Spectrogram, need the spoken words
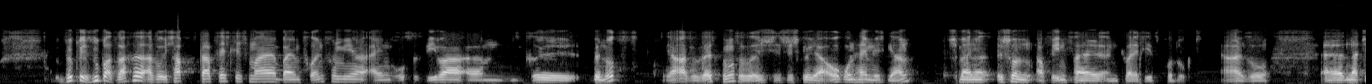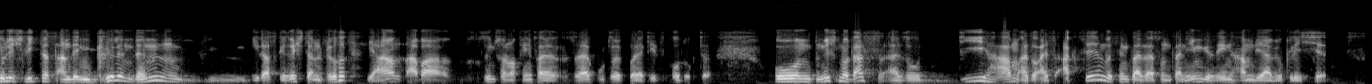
Wirklich super Sache. Also ich habe tatsächlich mal beim Freund von mir ein großes Weber-Grill ähm, benutzt. Ja, also selbst benutzt. Also ich, ich grill ja auch unheimlich gern. Ich meine, ist schon auf jeden Fall ein Qualitätsprodukt. Also äh, natürlich liegt es an den Grillenden, wie das Gericht dann wird, ja, aber sind schon auf jeden Fall sehr gute Qualitätsprodukte. Und nicht nur das, also die haben, also als Aktien bzw. als Unternehmen gesehen, haben die ja wirklich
